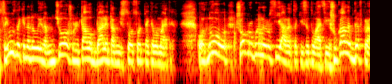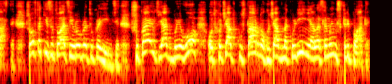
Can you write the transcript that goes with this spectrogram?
Союзники не дали нам нічого, що літало б далі там ніж сотня кілометрів. От ну що б робили росіяни в такій ситуації? Шукали б де вкрасти. Що в такій ситуації роблять українці? Шукають, як би його, от хоча б кустарно, хоча б на коліні, але самим скліпати.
